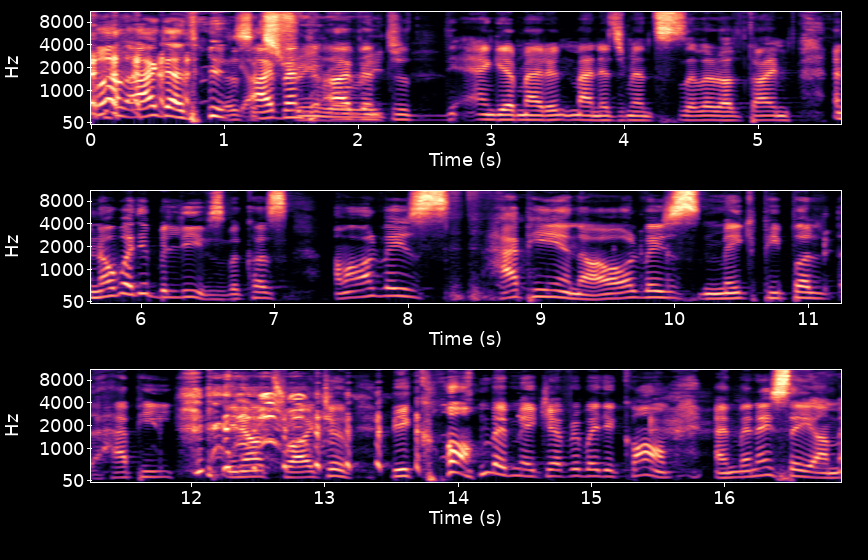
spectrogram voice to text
well, I got. That's I've been. To, I've been to the anger management several times, and nobody believes because I'm always happy and I always make people happy. You know, try to be calm and make everybody calm. And when I say I'm,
